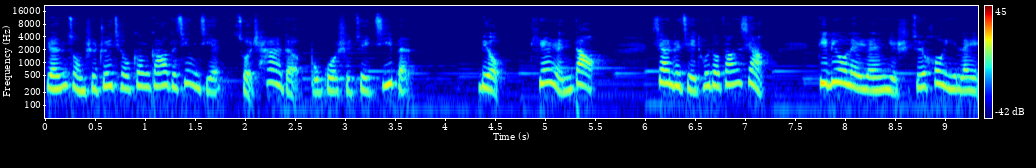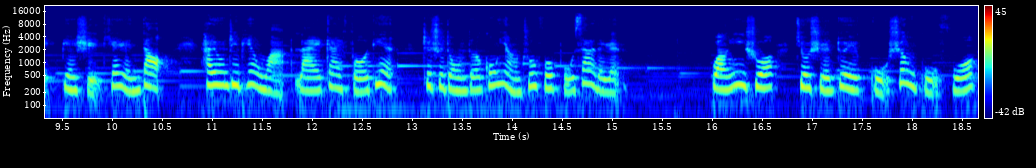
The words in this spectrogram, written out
人总是追求更高的境界，所差的不过是最基本。六天人道，向着解脱的方向。第六类人也是最后一类，便是天人道。他用这片瓦来盖佛殿，这是懂得供养诸佛菩萨的人。广义说，就是对古圣古佛、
